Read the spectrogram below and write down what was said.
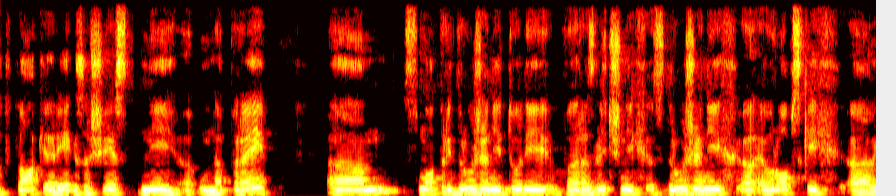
odtoke rek za šest dni eh, vnaprej. Um, smo pridruženi tudi v različnih združenjih uh, evropskih, uh,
